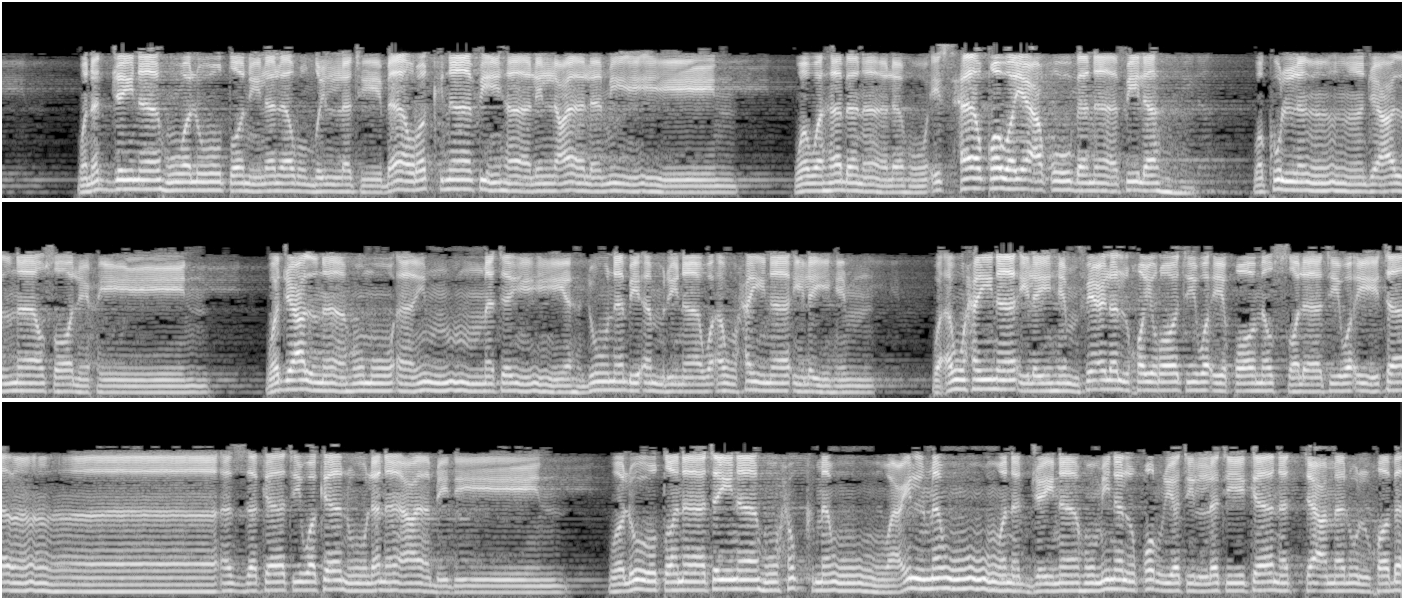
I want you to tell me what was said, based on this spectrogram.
وَنَجَّيْنَاهُ وَلُوطًا إِلَى الْأَرْضِ الَّتِي بَارَكْنَا فِيهَا لِلْعَالَمِينَ. وَوَهَبْنَا لَهُ إِسْحَاقَ وَيَعْقُوبَ نَافِلَةً. وَكُلًّا جَعَلْنَا صَالِحِينَ. وَجَعَلْنَاهُمْ أَئِمَّةً يَهْدُونَ بِأَمْرِنَا وَأَوْحَيْنَا إِلَيْهِمْ. وَأَوْحَيْنَا إِلَيْهِمْ فِعْلَ الْخَيْرَاتِ وَإِقَامَ الصَّلَاةِ وَإِيتَاءَ الزَّكَاةِ وَكَانُوا لَنَا عَابِدِينَ وَلُوطًا آتَيْنَاهُ حُكْمًا وَعِلْمًا وَنَجَّيْنَاهُ مِنَ الْقَرْيَةِ الَّتِي كَانَتْ تَعْمَلُ الْخَبَائِثَ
